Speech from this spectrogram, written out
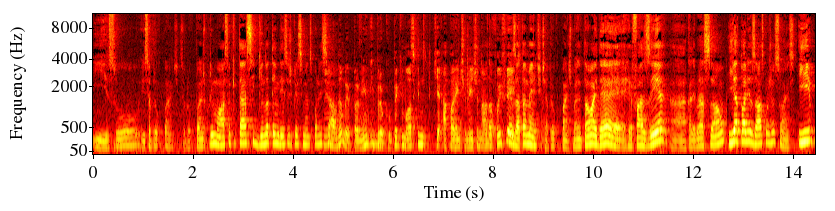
E isso, isso é preocupante. Isso é preocupante porque mostra que está seguindo a tendência de crescimento exponencial. É, não, para mim o que preocupa é que mostra que, que aparentemente nada foi feito. Exatamente, é preocupante. Mas então a ideia é refazer a calibração e atualizar as projeções. E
